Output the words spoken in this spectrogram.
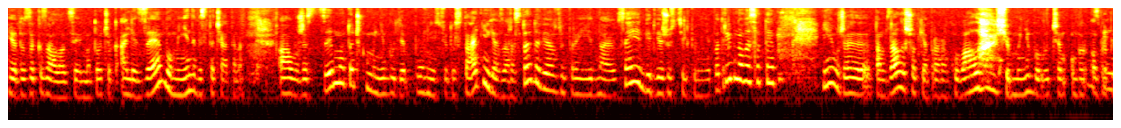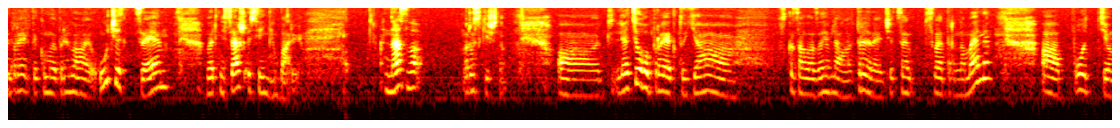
я дозаказала цей моточок Алізе, бо мені не вистачатиме. А вже з цим моточком мені буде повністю достатньо. Я зараз той дов'язую, приєднаю цей, відв'яжу стільки мені потрібно висоти. І вже там залишок я прорахувала, щоб мені було чим обр- обробити. Проєкт, якому я приймаю участь, це вернісаж осінніх барвів. Назва розкішна. Для цього проєкту я сказала, заявляла три речі: це светр на мене, а потім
